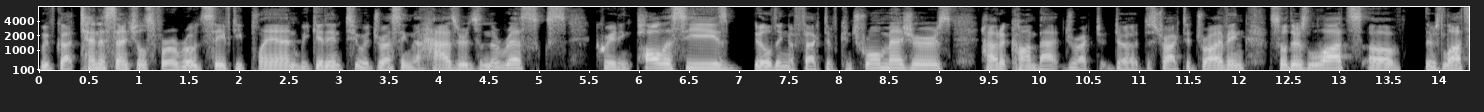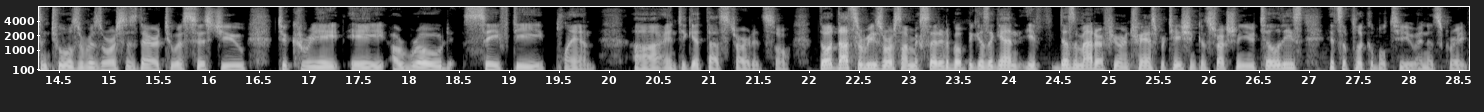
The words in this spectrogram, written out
we've got 10 essentials for a road safety plan. We get into addressing the hazards and the risks creating policies, building effective control measures, how to combat direct, distracted driving. So there's lots of there's lots and tools and resources there to assist you to create a, a road safety plan uh, and to get that started. So that's a resource I'm excited about because again, if it doesn't matter if you're in transportation, construction, utilities, it's applicable to you and it's great.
